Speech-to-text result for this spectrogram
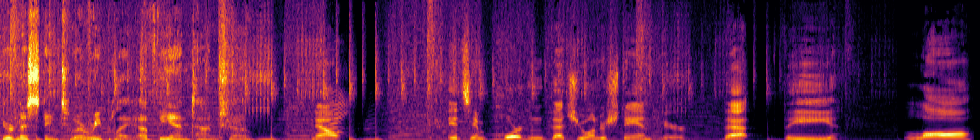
You're listening to a replay of the End Time Show. Now, it's important that you understand here that the law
